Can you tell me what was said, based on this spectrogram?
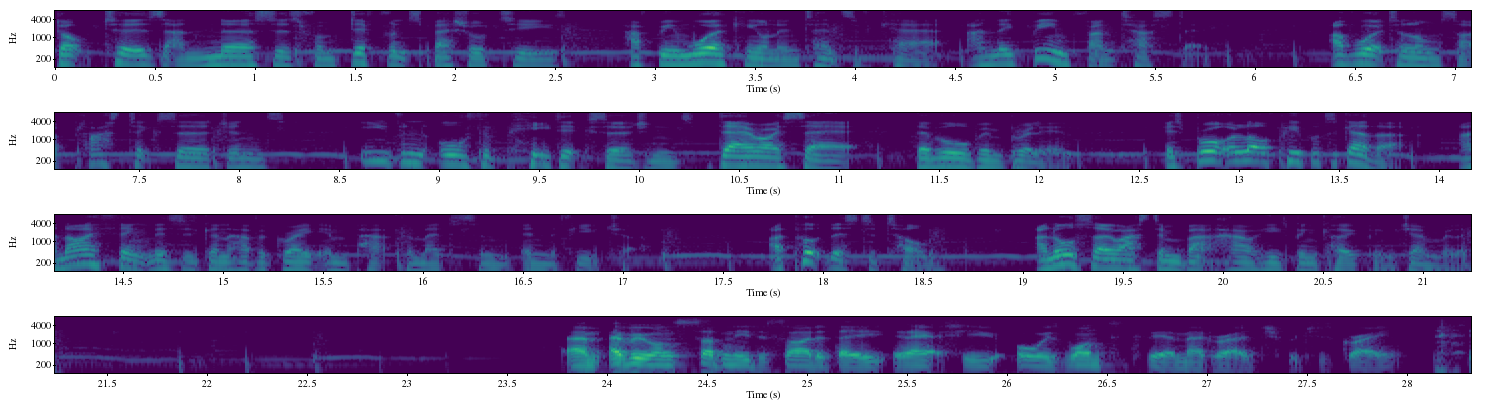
Doctors and nurses from different specialties have been working on intensive care and they've been fantastic. I've worked alongside plastic surgeons, even orthopaedic surgeons, dare I say it, they've all been brilliant. It's brought a lot of people together, and I think this is going to have a great impact for medicine in the future. I put this to Tom and also asked him about how he's been coping generally. Um, everyone suddenly decided they, they actually always wanted to be a med reg, which is great.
